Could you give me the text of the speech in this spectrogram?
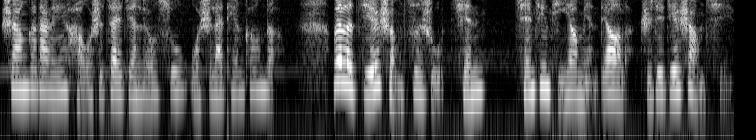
山羊哥大林好，我是再见流苏，我是来填坑的。为了节省字数，前前情提要免掉了，直接接上期。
